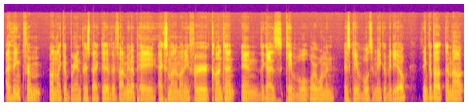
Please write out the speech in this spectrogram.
I think from on like a brand perspective, if I'm gonna pay X amount of money for content and the guy's capable or woman is capable to make a video, think about the amount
